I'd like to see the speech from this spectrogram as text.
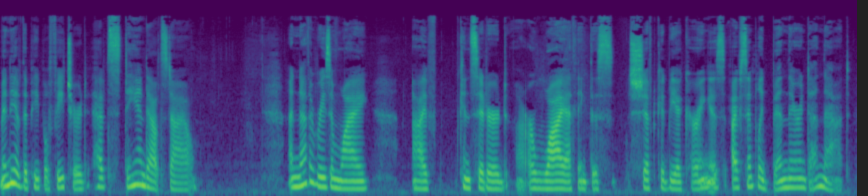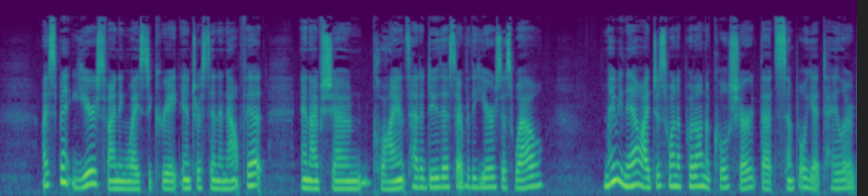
Many of the people featured have standout style. Another reason why I've considered uh, or why I think this shift could be occurring is I've simply been there and done that. I spent years finding ways to create interest in an outfit, and I've shown clients how to do this over the years as well. Maybe now I just want to put on a cool shirt that's simple yet tailored,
